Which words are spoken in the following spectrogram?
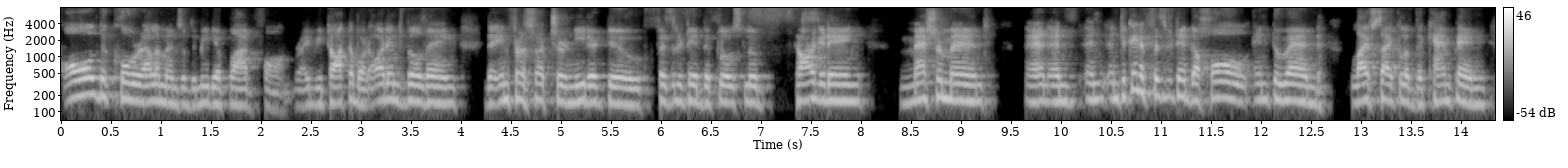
all the core elements of the media platform, right? We talked about audience building, the infrastructure needed to facilitate the closed loop targeting, measurement, and and and, and to kind of facilitate the whole end-to-end life cycle of the campaign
